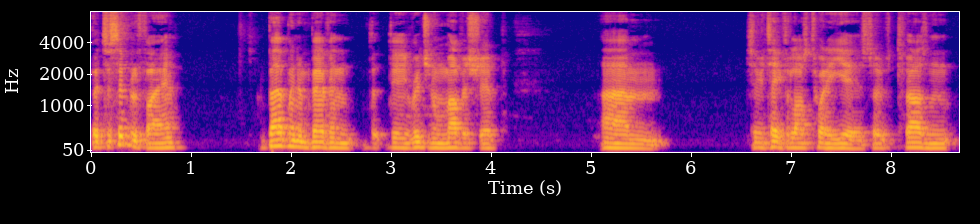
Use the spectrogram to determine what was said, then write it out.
but to simplify, Bergman and Beving, the, the original mothership, um, so if you take for the last 20 years, so 2000,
